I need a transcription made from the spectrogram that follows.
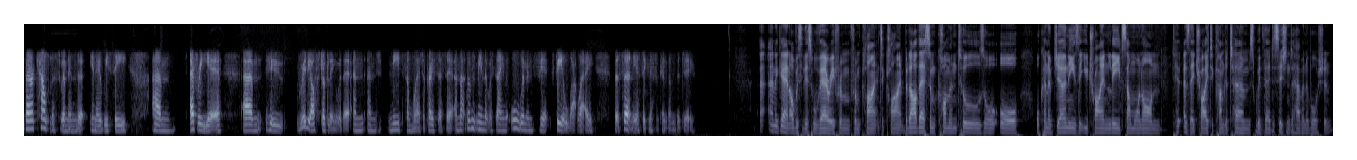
there are countless women that, you know, we see um, every year um, who really are struggling with it and, and need somewhere to process it. And that doesn't mean that we're saying that all women feel that way, but certainly a significant number do. And again, obviously, this will vary from, from client to client. But are there some common tools or or or kind of journeys that you try and lead someone on to, as they try to come to terms with their decision to have an abortion?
